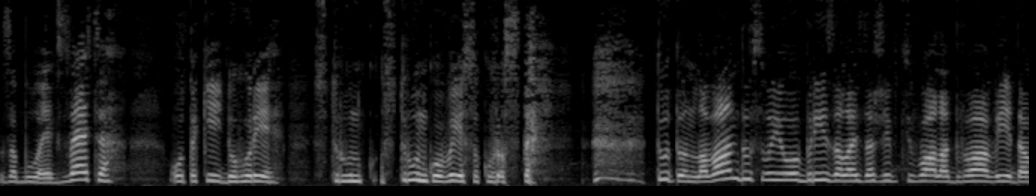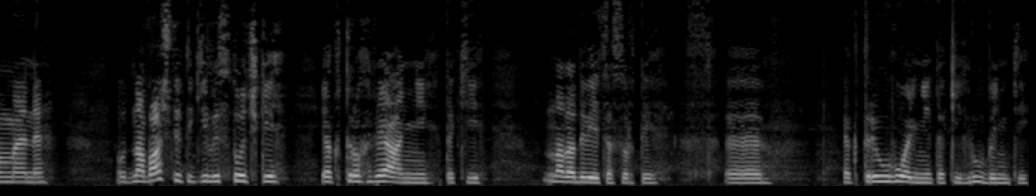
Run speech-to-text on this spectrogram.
Забула, як зветься. Отакий догори струнко, струнко високо росте. Тут он лаванду свою обрізала і заживцювала. Два вида в мене. Одна, бачите, такі листочки, як трохрянні такі. Треба дивитися сорти. Е, як триугольні такі грубенькі.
